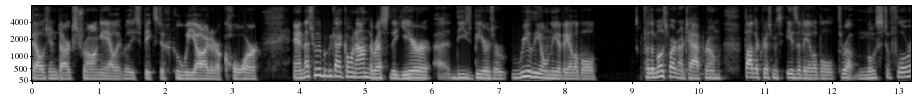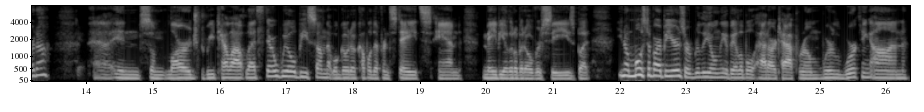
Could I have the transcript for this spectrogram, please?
Belgian dark strong ale. It really speaks to who we are at our core. And that's really what we got going on the rest of the year. Uh, these beers are really only available for the most part in our tap room. Father Christmas is available throughout most of Florida. Uh, in some large retail outlets. There will be some that will go to a couple different states and maybe a little bit overseas, but you know, most of our beers are really only available at our tap room. We're working on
